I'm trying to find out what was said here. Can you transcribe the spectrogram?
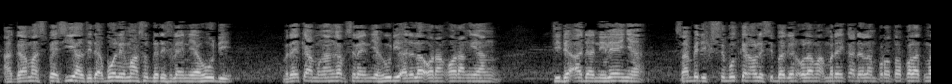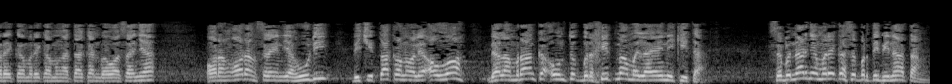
agama spesial tidak boleh masuk dari selain Yahudi. Mereka menganggap selain Yahudi adalah orang-orang yang tidak ada nilainya. Sampai disebutkan oleh sebagian ulama mereka dalam protokolat mereka, mereka mengatakan bahwasanya orang-orang selain Yahudi diciptakan oleh Allah dalam rangka untuk berkhidmah melayani kita. Sebenarnya mereka seperti binatang.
